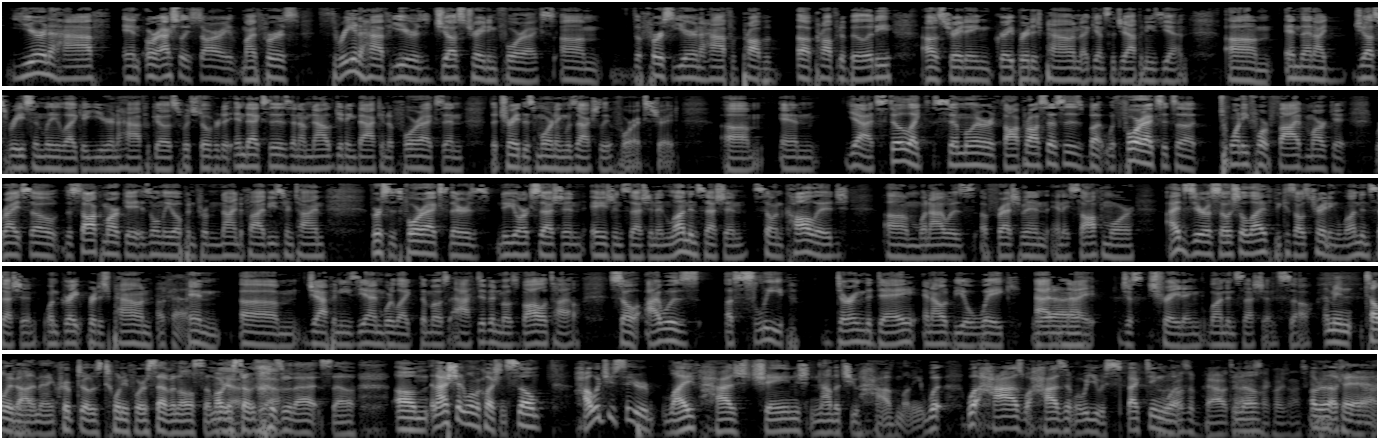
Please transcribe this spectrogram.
year and a half and or actually sorry, my first three and a half years just trading forex. Um the first year and a half of prob- uh, profitability, I was trading Great British Pound against the Japanese yen. Um, and then I just recently, like a year and a half ago, switched over to indexes, and I'm now getting back into forex. And the trade this morning was actually a forex trade. Um, and yeah, it's still like similar thought processes, but with forex, it's a 24/5 market, right? So the stock market is only open from nine to five Eastern time. Versus forex, there's New York session, Asian session, and London session. So in college, um, when I was a freshman and a sophomore. I had zero social life because I was trading London session when Great British Pound Okay. and um, Japanese yen were like the most active and most volatile. So I was asleep during the day and I would be awake at Yeah. night just trading London sessions. So I mean, tell me about it, man. Crypto is 24-7 also. Marcus Yeah, Stone goes yeah. with that. So, um, and I actually had one more question. So how would you say your life has changed now that you have money? What, what has, what hasn't, what were you expecting? I What, was about to you know? ask that question. That's Oh, really? Okay, yeah.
